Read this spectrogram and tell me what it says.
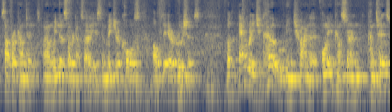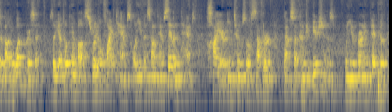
sulfur content. And we know sulfur dioxide is a major cause of the air pollution. But average coal in China only concern, contains about 1%. So you're talking about three or five times, or even sometimes seven times higher in terms of sulfur dioxide contributions when you're burning pet coke.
